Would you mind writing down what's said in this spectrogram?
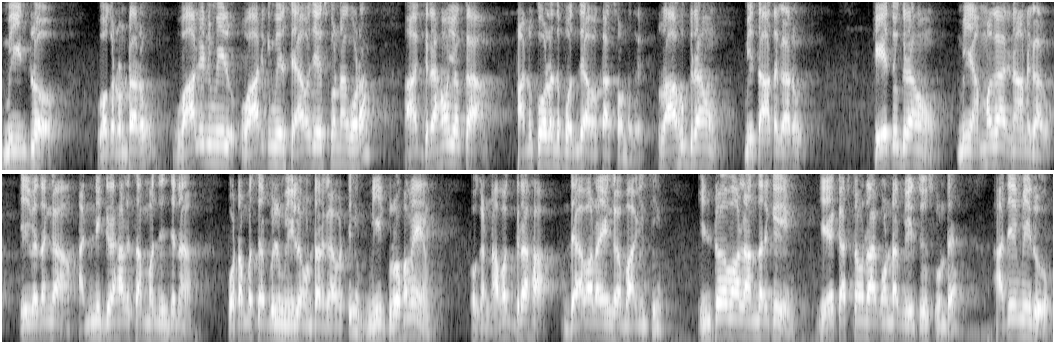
మీ ఇంట్లో ఒకడు ఉంటారు. వాళ్ళని మీరు వారికి మీరు సేవ చేసుకున్నా కూడా ఆ గ్రహం యొక్క అనుకూలత పొందే అవకాశం ఉన్నది. రాహుగ్రహం మీ తాతగారు కేతుగ్రహం మీ అమ్మగారి నాన్నగారు. ఈ విధంగా అన్ని గ్రహాలకు సంబంధించిన కుటుంబ సభ్యులు మీలో ఉంటారు కాబట్టి మీ గృహమే ఒక నవగ్రహ దేవాలయంగా భావించి ఇంట్లో వాళ్ళందరికీ ఏ కష్టం రాకుండా మీరు చూసుకుంటే అదే మీరు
